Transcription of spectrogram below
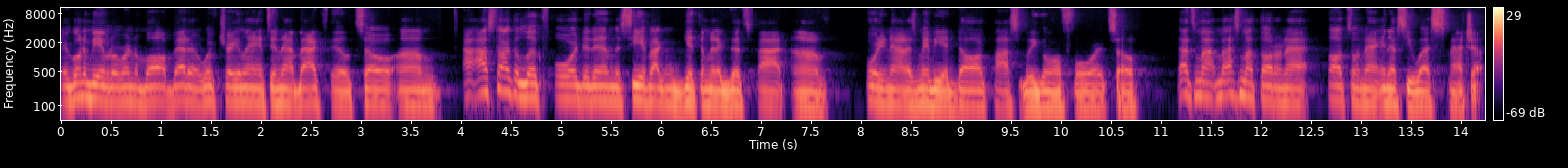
they're going to be able to run the ball better with Trey Lance in that backfield. So um, I'll start to look forward to them and see if I can get them in a good spot. Um, 49ers, maybe a dog possibly going forward. So that's my that's my thought on that. Thoughts on that NFC West matchup.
